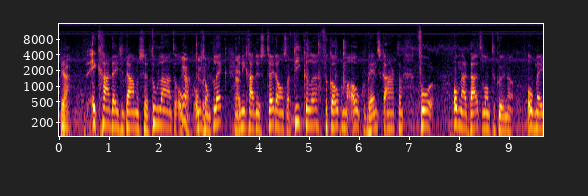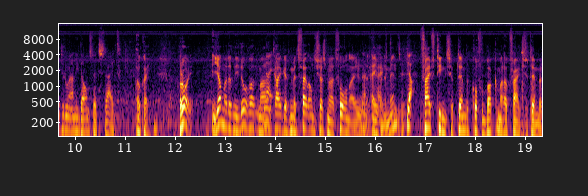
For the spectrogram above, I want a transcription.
Ja. Ik ga deze dames eh, toelaten op, Ja, op zo'n plek. Ja. En die gaat dus tweedehands artikelen verkopen, maar ook wenskaarten. Voor, om naar het buitenland te kunnen, om mee te doen aan die danswedstrijd. Oké. Roy, jammer dat het niet doorgaat, maar Nee. we kijken even met veel enthousiasme naar het volgende even- Naar de evenement. 15e. Ja. 15 september, kofferbak, maar ook 15 september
